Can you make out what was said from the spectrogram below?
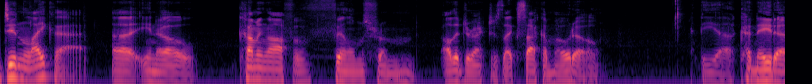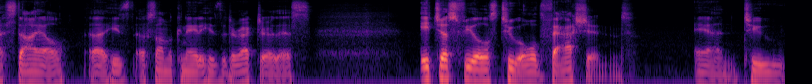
didn't like that. Uh, you know, coming off of films from other directors like Sakamoto, the uh, Kaneda style. Uh, he's Osamu Kaneda. He's the director of this. It just feels too old fashioned and too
